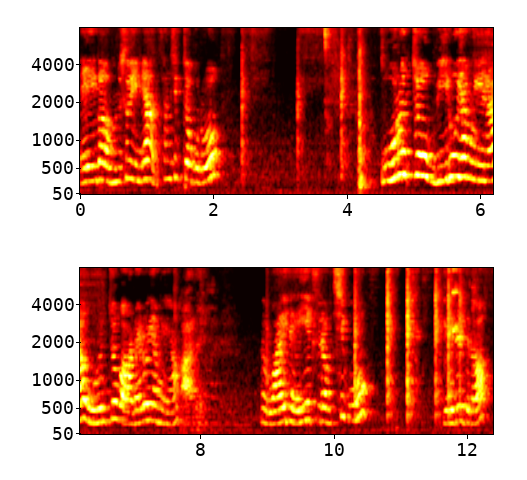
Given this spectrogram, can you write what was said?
a가 음수이면 상식적으로 오른쪽 위로 향이라 오른쪽 아래로 향해요 아래. y는 ax라고 치고 예를 들어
